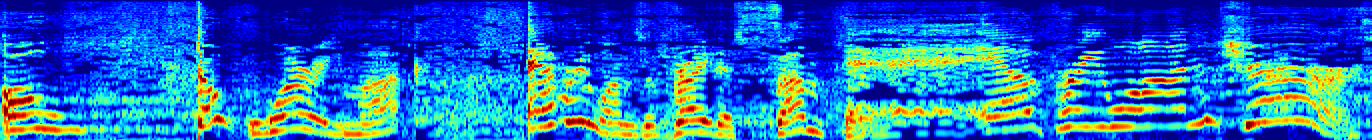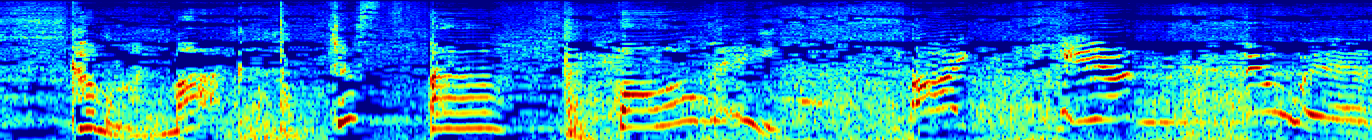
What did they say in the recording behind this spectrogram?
Oh, don't worry, Muck. Everyone's afraid of something. Everyone? Sure. Come on, Muck. Just, uh, follow me. I can't do it.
